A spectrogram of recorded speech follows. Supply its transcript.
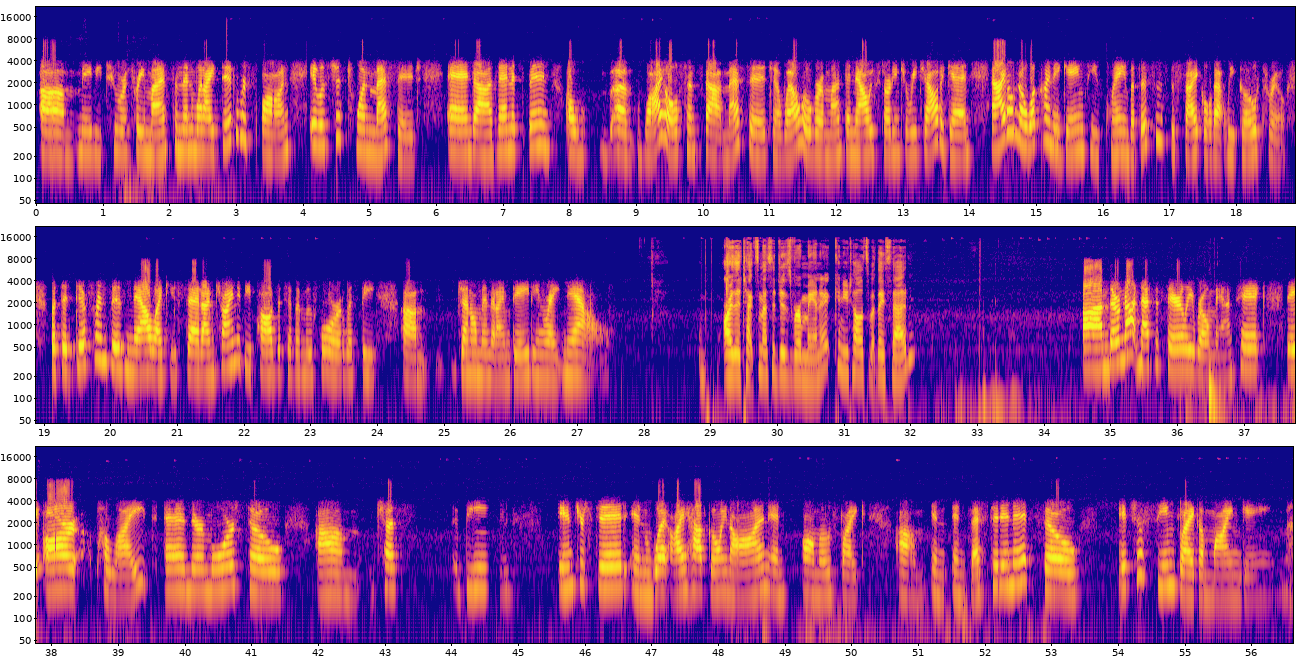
um, maybe two or three months. And then when I did respond, it was just one message. And uh, then it's been a, a while since that message, uh, well over a month, and now he's starting to reach out again. And I don't know what kind of games he's playing, but this is the cycle that we go through. But the difference is now, like you said, I'm trying to be positive and move forward with the um, gentleman that I'm dating right now. Are the text messages romantic? Can you tell us what they said? Um, they're not necessarily romantic. They are polite, and they're more so um, just being interested in what I have going on and almost like um, in, invested in it. So it just seems like a mind game.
